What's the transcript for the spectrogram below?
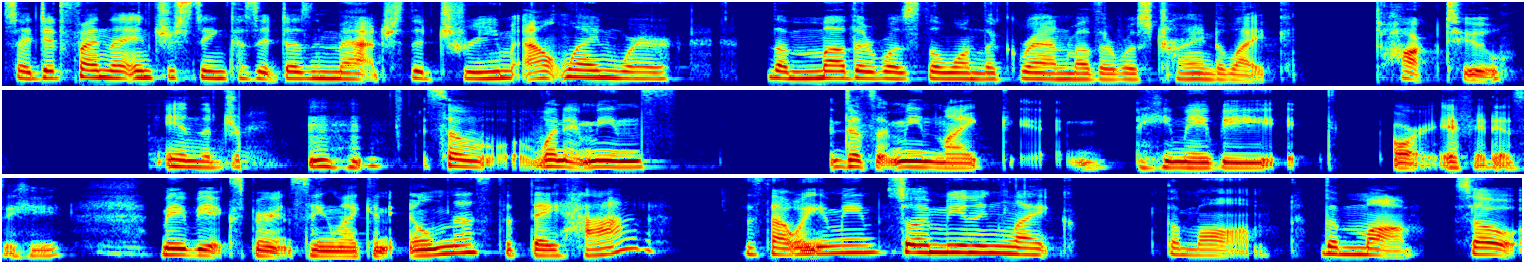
So I did find that interesting because it doesn't match the dream outline where the mother was the one the grandmother was trying to like talk to in the dream. hmm So when it means, does it mean like he may be, or if it is a he, may be experiencing like an illness that they had? Is that what you mean? So I'm meaning like The mom. the mom So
